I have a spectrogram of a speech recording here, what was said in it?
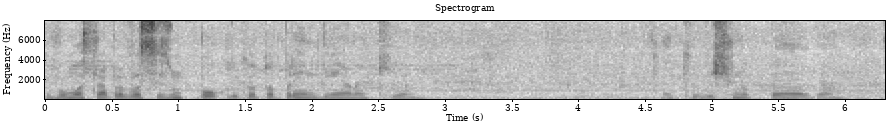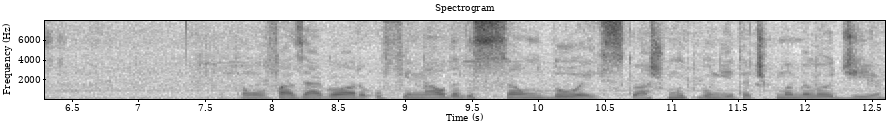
Eu vou mostrar pra vocês um pouco do que eu tô aprendendo aqui, ó. É que o bicho não pega. Então, eu vou fazer agora o final da lição 2, que eu acho muito bonito. É tipo uma melodia.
